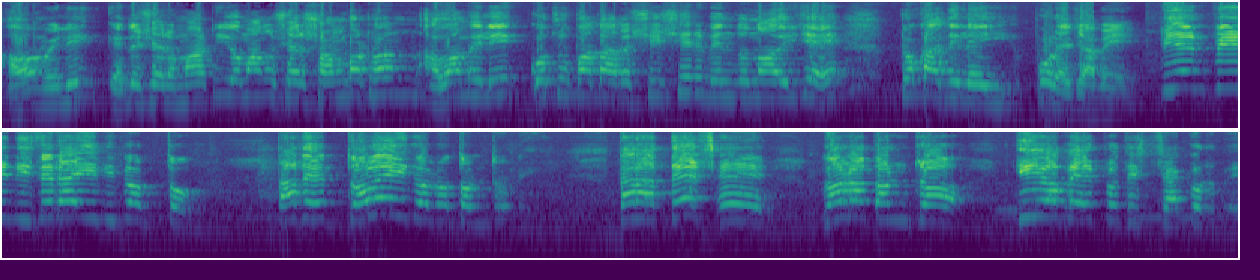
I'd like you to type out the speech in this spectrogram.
আওয়ামী লীগ এদেশের মাটি ও মানুষের সংগঠন, আওয়ামী লীগ কচু পাতার শিশির বিন্দু নয় যে টোকা দিলেই পড়ে যাবে। বিএনপি নিজেরাই বিভক্ত। তাদের দলেই গণতন্ত্র নেই। তারা দেশে গণতন্ত্র কীভাবে প্রতিষ্ঠা করবে।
